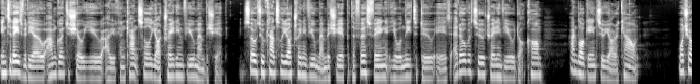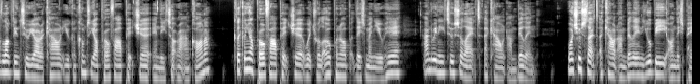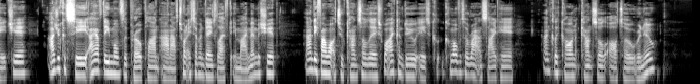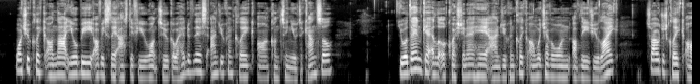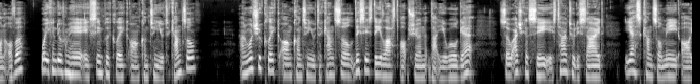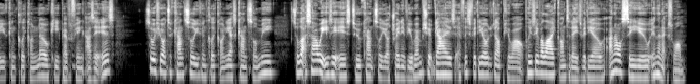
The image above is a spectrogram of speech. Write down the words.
In today's video, I'm going to show you how you can cancel your TradingView membership. So to cancel your TradingView membership, the first thing you will need to do is head over to tradingview.com and log into your account. Once you have logged into your account, you can come to your profile picture in the top right hand corner. Click on your profile picture which will open up this menu here and we need to select account and billing. Once you select account and billing, you'll be on this page here as you can see, I have the monthly pro plan and I have 27 days left in my membership. And if I wanted to cancel this, what I can do is come over to the right hand side here and click on cancel auto renew. Once you click on that, you'll be obviously asked if you want to go ahead with this and you can click on continue to cancel. You will then get a little questionnaire here and you can click on whichever one of these you like. So I'll just click on other. What you can do from here is simply click on continue to cancel. And once you click on continue to cancel, this is the last option that you will get. So as you can see, it's time to decide yes, cancel me, or you can click on no, keep everything as it is. So if you want to cancel, you can click on yes, cancel me. So that's how easy it is to cancel your TradingView membership guys. If this video did help you out, please leave a like on today's video and I will see you in the next one.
